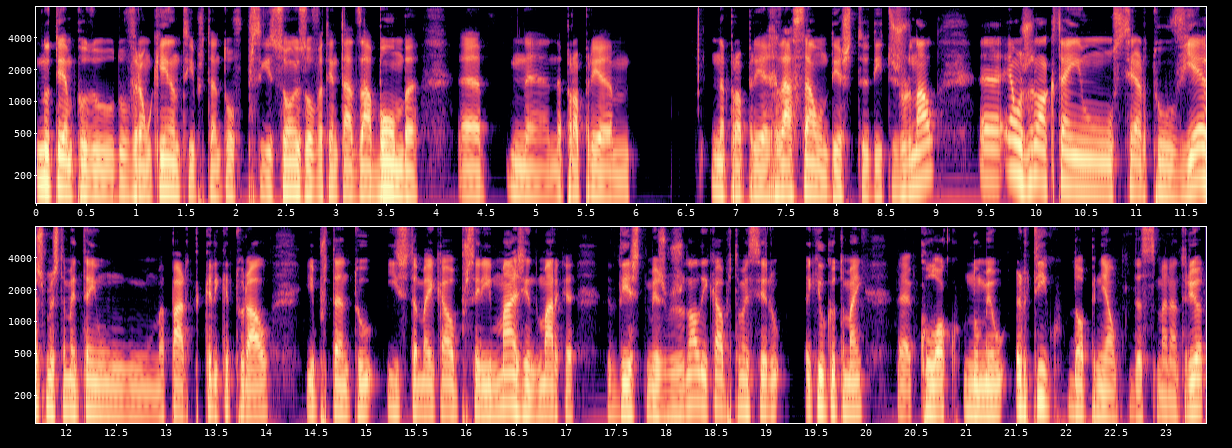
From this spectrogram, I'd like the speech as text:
no tempo do, do, verão quente e, portanto, houve perseguições, houve atentados à bomba uh, na, na própria na própria redação deste dito jornal. Uh, é um jornal que tem um certo viés, mas também tem um, uma parte caricatural e, portanto, isso também acaba por ser a imagem de marca deste mesmo jornal e acaba por também ser aquilo que eu também uh, coloco no meu artigo de opinião da semana anterior.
